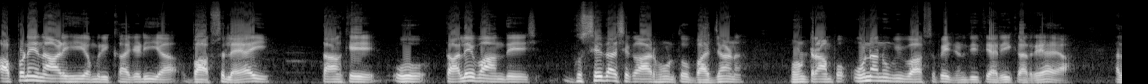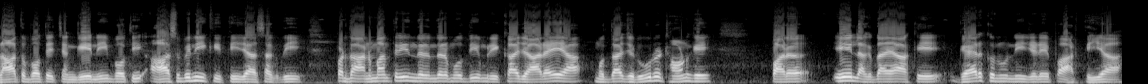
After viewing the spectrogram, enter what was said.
ਆਪਣੇ ਨਾਲ ਹੀ ਅਮਰੀਕਾ ਜਿਹੜੀ ਆ ਵਾਪਸ ਲੈ ਆਈ, ਤਾਂ ਕਿ ਉਹ ਤਾਲਿਬਾਨ ਦੇ ਗੁੱਸੇ ਦਾ ਸ਼ਿਕਾਰ ਹੋਣ ਤੋਂ ਬਚ ਜਾਣ, ਹੁਣ ਟਰੰਪ ਉਹਨਾਂ ਨੂੰ ਵੀ ਵਾਪਸ ਭੇਜਣ ਦੀ ਤਿਆਰੀ ਕਰ ਰਿਹਾ ਆ। ਹਾਲਾਤ ਬਹੁਤੇ ਚੰਗੇ ਨਹੀਂ, ਬਹੁਤੀ ਆਸ ਵੀ ਨਹੀਂ ਕੀਤੀ ਜਾ ਸਕਦੀ। ਪ੍ਰਧਾਨ ਮੰਤਰੀ ਨਰਿੰਦਰ ਮੋਦੀ ਅਮਰੀਕਾ ਜਾ ਰਹੇ ਆ, ਮੁੱਦਾ ਜ਼ਰੂਰ ਉਠਾਉਣਗੇ, ਪਰ ਇਹ ਲੱਗਦਾ ਆ ਕਿ ਗੈਰ ਕਾਨੂੰਨੀ ਜਿਹੜੇ ਭਾਰਤੀ ਆ,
